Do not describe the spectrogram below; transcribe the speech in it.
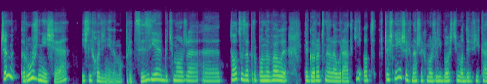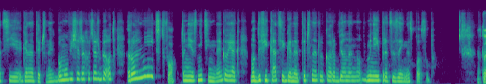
Czym różni się jeśli chodzi, nie wiem, o precyzję być może, e, to, co zaproponowały tegoroczne laureatki od wcześniejszych naszych możliwości modyfikacji genetycznych, bo mówi się, że chociażby od rolnictwo to nie jest nic innego jak modyfikacje genetyczne, tylko robione no, w mniej precyzyjny sposób. To,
